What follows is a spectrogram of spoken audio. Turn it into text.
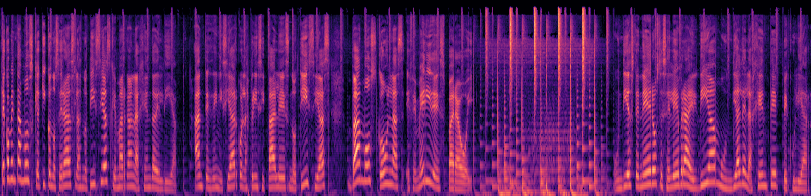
Te comentamos que aquí conocerás las noticias que marcan la agenda del día. Antes de iniciar con las principales noticias, vamos con las efemérides para hoy. Un 10 de enero se celebra el Día Mundial de la Gente Peculiar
